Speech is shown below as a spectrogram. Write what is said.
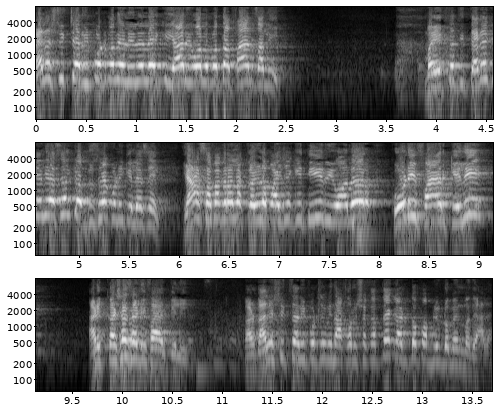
बॅलिस्टिकच्या रिपोर्टमध्ये लिहिलेलं आहे की या रिव्हॉल्वर फायर झाली. मग एक तर ती त्याने केली असेल किंवा दुसऱ्या कोणी केली असेल? या सभागृहाला कळलं पाहिजे की ती रिव्हॉल्वर कोणी फायर केली आणि कशासाठी फायर केली? कारण बॅलिस्टिकचा रिपोर्ट तुम्ही नाकारू शकत नाही कारण तो पब्लिक डोमेन मध्ये आला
